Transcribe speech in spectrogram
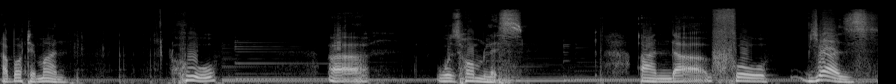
about a man who uh, was homeless. And uh, for years,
